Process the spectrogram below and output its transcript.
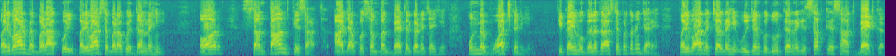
परिवार में बड़ा कोई, परिवार से बड़ा कोई धन नहीं और संतान के साथ आज आपको संबंध बेहतर करने चाहिए। उनमें वॉच करिए। कि कहीं वो गलत रास्ते पर तो नहीं जा रहे परिवार में चल रही उलझन को दूर करने की सबके साथ बैठकर,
